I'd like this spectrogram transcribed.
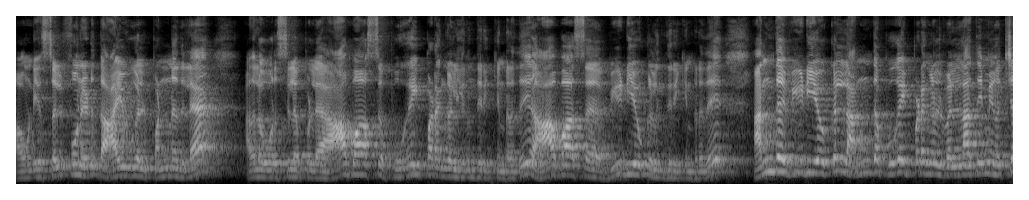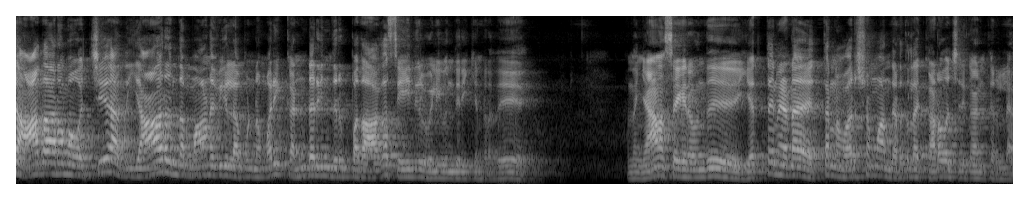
அவனுடைய செல்ஃபோன் எடுத்து ஆய்வுகள் பண்ணதில் அதில் ஒரு சில பல ஆபாச புகைப்படங்கள் இருந்திருக்கின்றது ஆபாச வீடியோக்கள் இருந்திருக்கின்றது. அந்த வீடியோக்கள் அந்த புகைப்படங்கள் எல்லாத்தையுமே வச்சு ஆதாரமாக வச்சு அது யார் அந்த மாணவிகள் அப்படின்ற மாதிரி கண்டறிந்திருப்பதாக செய்திகள் வெளிவந்திருக்கின்றது. அந்த ஞானசேகரை வந்து எத்தனை இடம் எத்தனை வருஷமாக அந்த இடத்துல கடை வச்சிருக்கான்னு தெரியல.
